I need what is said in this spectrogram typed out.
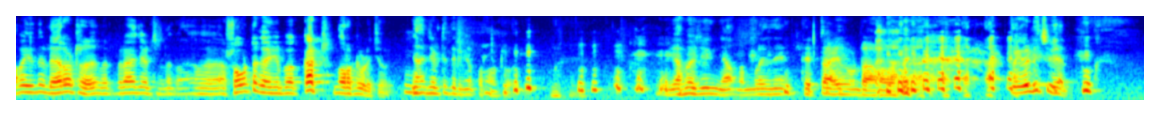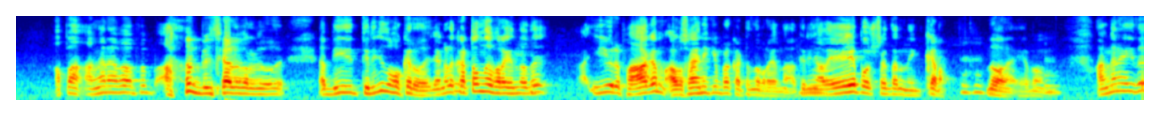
അപ്പോൾ ഇത് ഡയറക്ടർ പൃഥ്വിരാജ് ഷോട്ട് കഴിഞ്ഞപ്പോൾ കട്ട് നുറക്കി വിളിച്ചു. ഞാൻ ഞെട്ടി തിരിഞ്ഞ പുറകോട്ട് ഞാൻ ഞാൻ നമ്മളിന്ന് തെറ്റായതുകൊണ്ടാണോ? പേടിച്ചു ഞാൻ. അപ്പം അങ്ങനെ അപ്പം ബിച്ചാൾ പറഞ്ഞത് നീ തിരിഞ്ഞു നോക്കരുത്. ഞങ്ങൾ കട്ടെന്ന് പറയുന്നത് ഈ ഒരു ഭാഗം അവസാനിക്കുമ്പോൾ കട്ടെന്ന് പറയുന്നത്. തിരിഞ്ഞ് അതേ പൊസിഷനിൽ തന്നെ നിൽക്കണം എന്ന് പറയാം. അങ്ങനെ ഇത്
